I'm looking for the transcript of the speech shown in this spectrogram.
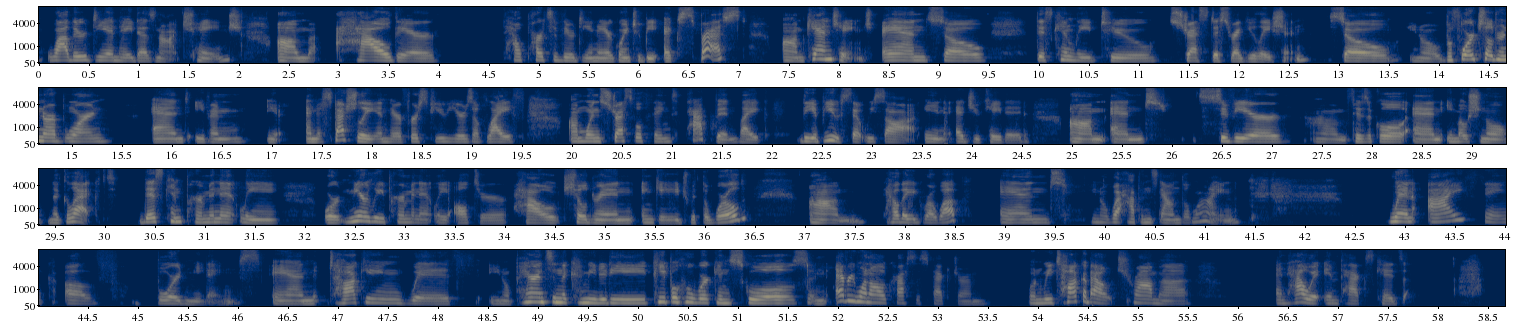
while their DNA does not change, um, how their how parts of their DNA are going to be expressed um, can change, and so this can lead to stress dysregulation. So you know, before children are born, and even you know, and especially in their first few years of life, um, when stressful things happen, like the abuse that we saw in Educated, um, and severe um, physical and emotional neglect. This can permanently or nearly permanently alter how children engage with the world, um, how they grow up, and you know what happens down the line. When I think of board meetings and talking with you know parents in the community, people who work in schools, and everyone all across the spectrum, when we talk about trauma, and how it impacts kids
